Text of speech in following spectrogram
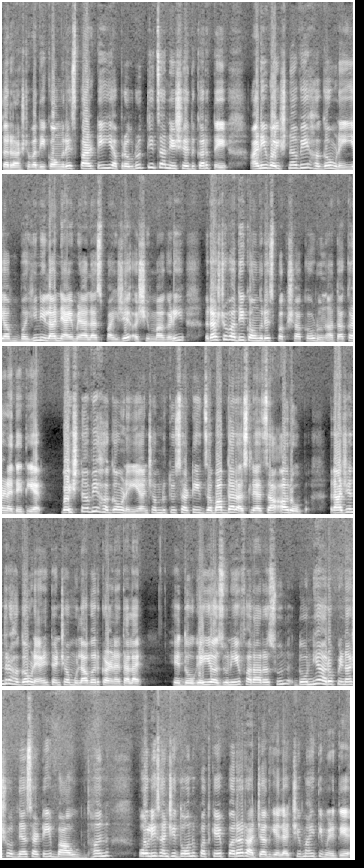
तर राष्ट्रवादी काँग्रेस पार्टी या प्रवृत्तीचा निषेध करते आणि वैष्णवी हगवणे या बहिणीला न्याय मिळालाच पाहिजे अशी मागणी राष्ट्रवादी काँग्रेस पक्षाकडून आता करण्यात येते आहे. वैष्णवी हगवणे यांच्या मृत्यूसाठी जबाबदार असल्याचा आरोप राजेंद्र हगवणे आणि त्यांच्या मुलावर करण्यात आलाय. हे दोघेही अजूनही फरार असून दोन्ही आरोपींना शोधण्यासाठी बावधन पोलिसांची दोन पथके परराज्यात गेल्याची माहिती मिळते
